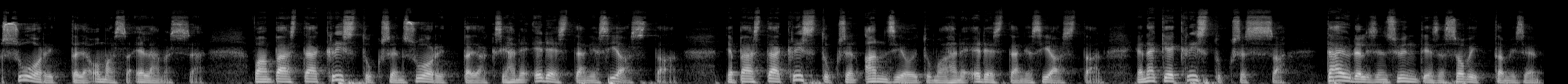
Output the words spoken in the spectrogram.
suorittaja omassa elämässään, vaan päästää Kristuksen suorittajaksi hänen edestään ja sijastaan. Ja päästää Kristuksen ansioitumaan hänen edestään ja sijastaan. Ja näkee Kristuksessa täydellisen syntiensä sovittamisen,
